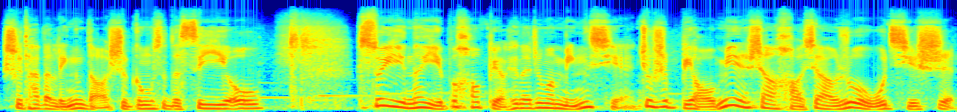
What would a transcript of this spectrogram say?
是他的领导，是公司的 CEO，所以呢，也不好表现的这么明显，就是表面上好像若无其事，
